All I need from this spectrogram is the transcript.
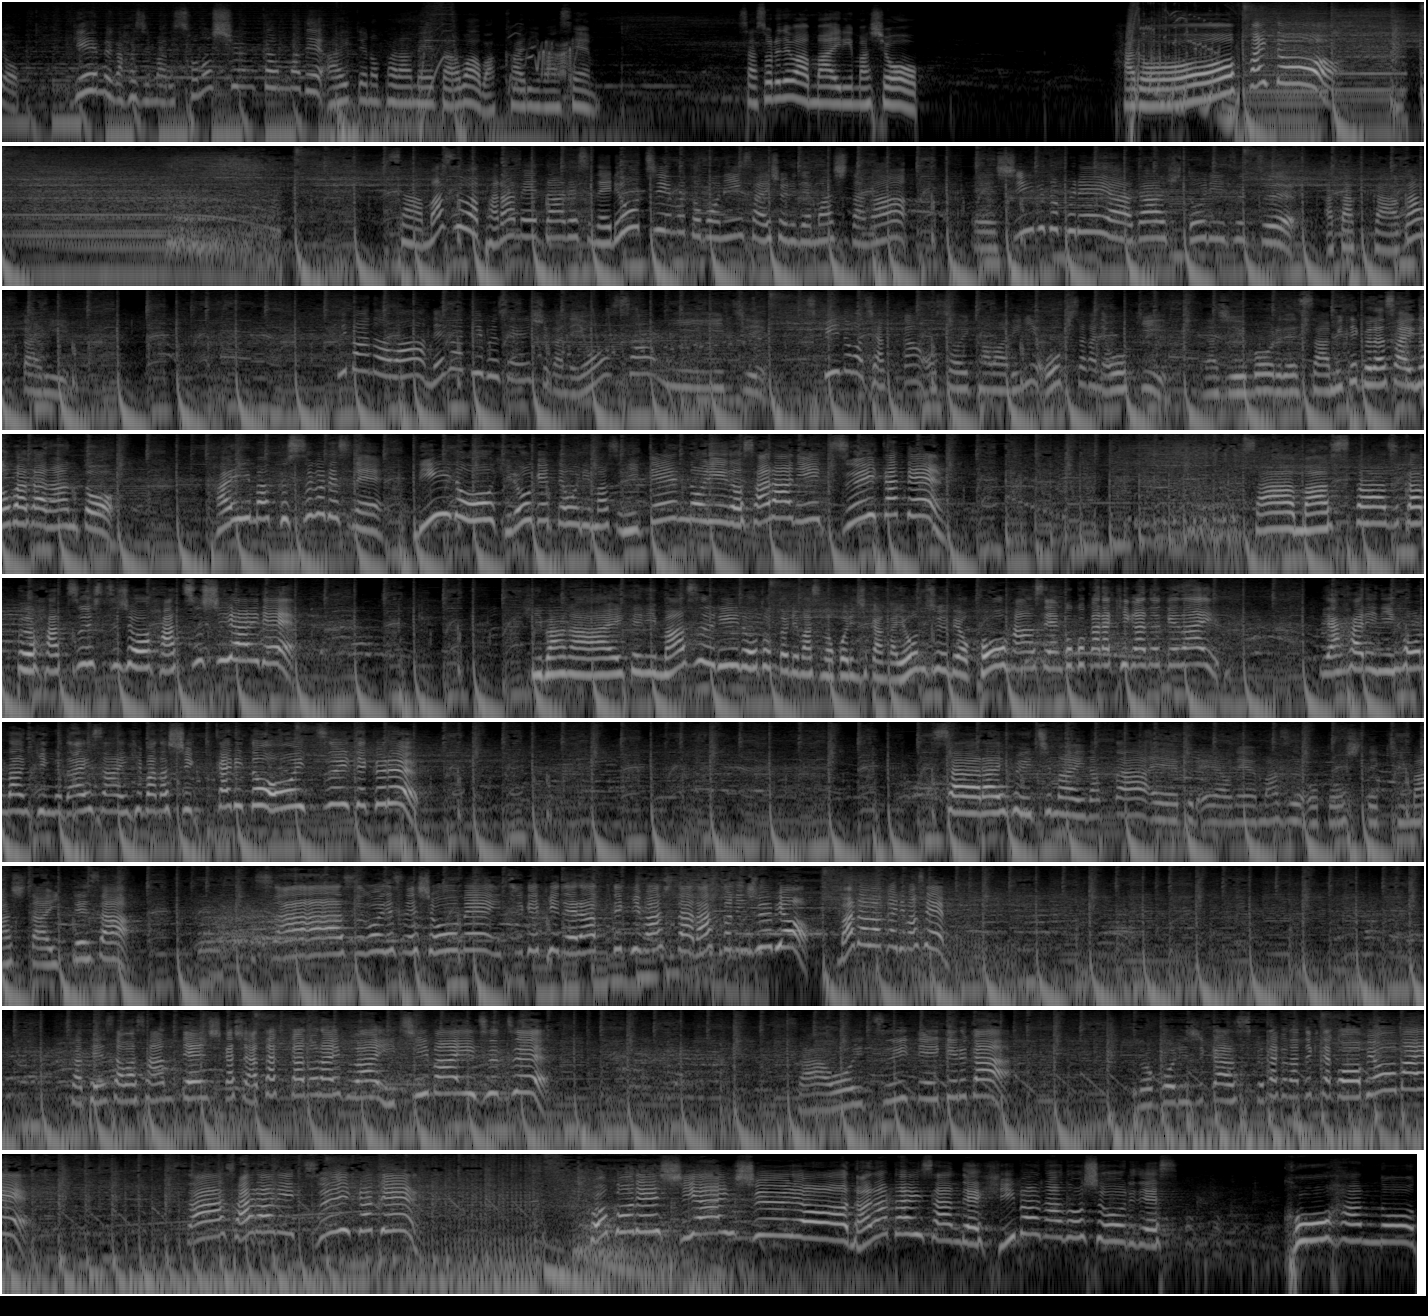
よ。ゲームが始まるその瞬間まで相手のパラメーターは分かりません。さあそれでは参りましょう。波動ファイト。さあまずはパラメーターですね。両チームともに最初に出ましたが、えー、シールドプレイヤーが1人ずつアタッカーが2人。火花はネガティブ選手がね4321スピードは若干遅い代わりに大きさがね大きい。ラジーボールです。さあ見てください。ノバがなんと開幕すぐですねリードを広げております。2点のリード。さらに追加点。さあマスターズカップ初出場初試合で火花相手にまずリードを取っております。残り時間が40秒後半戦。ここから気が抜けない。やはり日本ランキング第3位火花しっかりと追いついてくるさあライフ1枚だった、えー、プレーヤーをねまず落としてきました。1点差。さあすごいですね。正面一撃狙ってきました。ラスト20秒。まだ分かりません。さあ点差は3点。しかしアタッカーのライフは1枚ずつ。さあ追いついていけるか？残り時間少なくなってきた。5秒前。さあさらに追加点。ここで試合終了。7対3で火花の勝利です。後半の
